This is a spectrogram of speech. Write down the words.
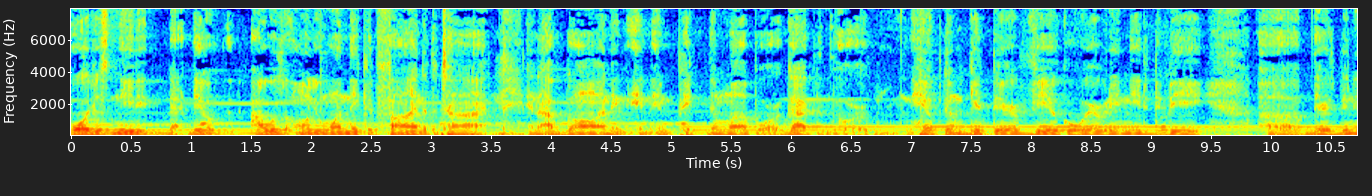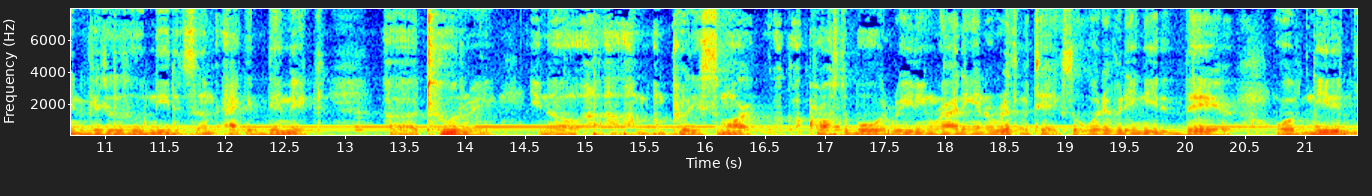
or just needed that. They, I was the only one they could find at the time, and I've gone and, and, and picked them up or got them or helped them get their vehicle wherever they needed to be. Uh, there's been individuals who needed some academic uh, tutoring You know, I, am pretty smart across the board, reading, writing, and arithmetic. So whatever they needed there, or needed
